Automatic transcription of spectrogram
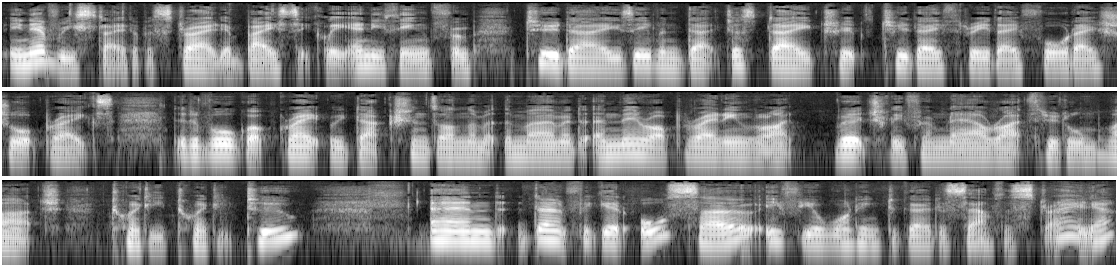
in every state of Australia, basically. Anything from two days, even da- just day trips, two day, three day, four day short breaks that have all got great reductions on them at the moment, and they're operating right virtually from now right through till March 2022. And don't forget also, if you're wanting to go to South Australia,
